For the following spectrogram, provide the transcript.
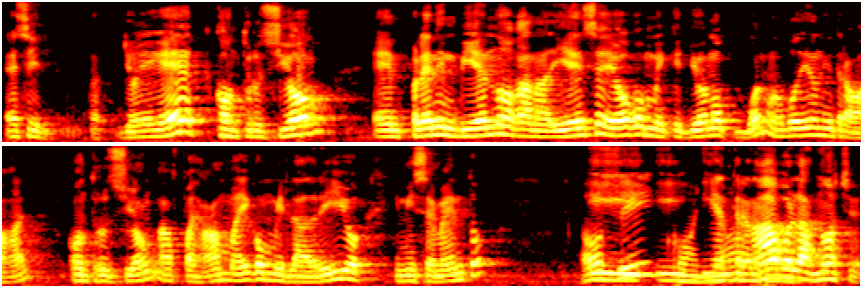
Es decir, yo llegué, construcción, en pleno invierno canadiense, yo con mi, que yo no, bueno, no podía ni trabajar. Construcción, a fajarme ahí con mis ladrillos y mi cemento. Oh, y, sí. y- Coño, y entrenaba por las noches.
